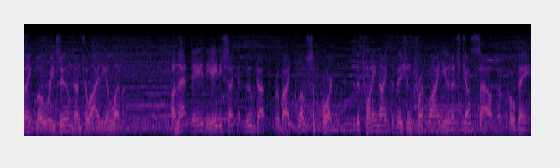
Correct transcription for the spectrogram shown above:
St. Lo resumed on July the 11th. On that day, the 82nd moved up to provide close support to the 29th Division frontline units just south of Couvains.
